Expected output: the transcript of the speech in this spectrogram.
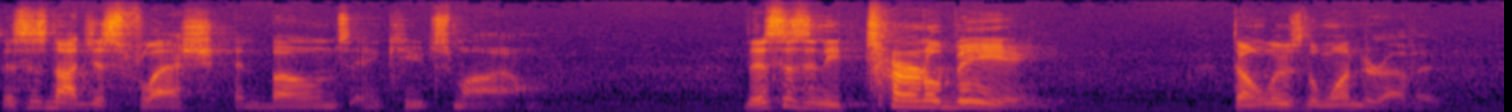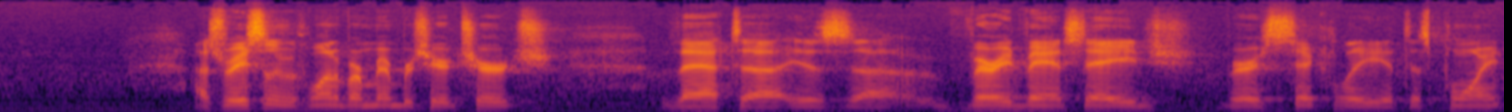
This is not just flesh and bones and cute smile. This is an eternal being don't lose the wonder of it. I was recently with one of our members here at church that uh, is uh, very advanced age, very sickly at this point,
